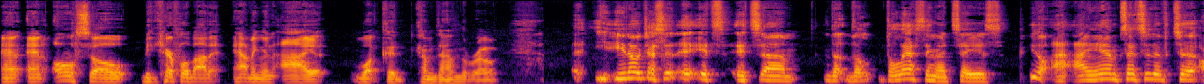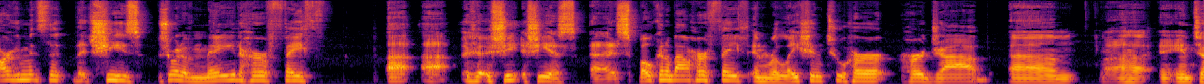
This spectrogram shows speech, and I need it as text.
and and also be careful about it having an eye at what could come down the road. You know, Justin, it's it's um the the the last thing I'd say is you know, I, I, am sensitive to arguments that that she's sort of made her faith. Uh, uh, she she has uh, spoken about her faith in relation to her her job, um, uh, into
